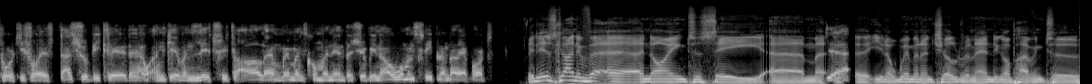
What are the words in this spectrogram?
35. That should be cleared out and given literally to all them women coming in. There should be no woman sleeping in the airport. It is kind of uh, annoying to see, um, Yeah. uh, you know, women and children ending up having to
